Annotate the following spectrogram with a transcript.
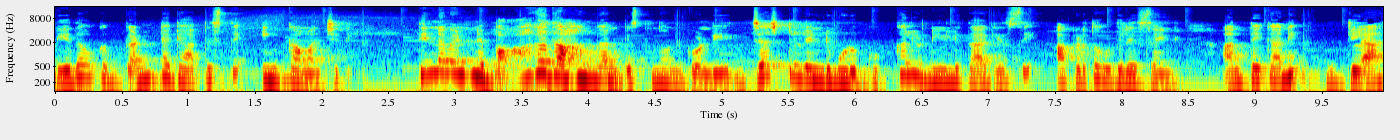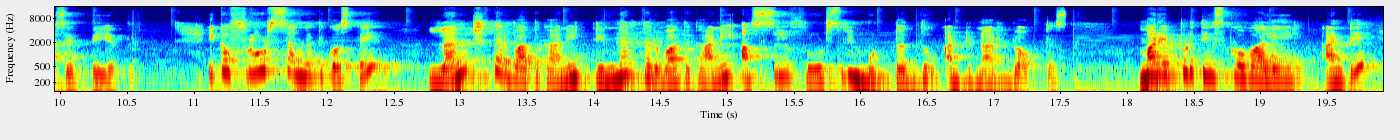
లేదా ఒక గంట గ్యాప్ ఇస్తే ఇంకా మంచిది. తిన్న వెంటనే బాగా దాహంగా అనిపిస్తుంది అనుకోండి. జస్ట్ రెండు మూడు గుక్కలు నీళ్ళు తాగేసి అక్కడితో వదిలేసేయండి. అంతేకాని గ్లాస్ ఎత్తేయద్దు. ఇక ఫ్రూట్స్ సంగతికి వస్తే లంచ్ తర్వాత కానీ డిన్నర్ తర్వాత కానీ అస్సలు ఫ్రూట్స్ని ముట్టొద్దు అంటున్నారు డాక్టర్స్. మరి ఎప్పుడు తీసుకోవాలి? అంటే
